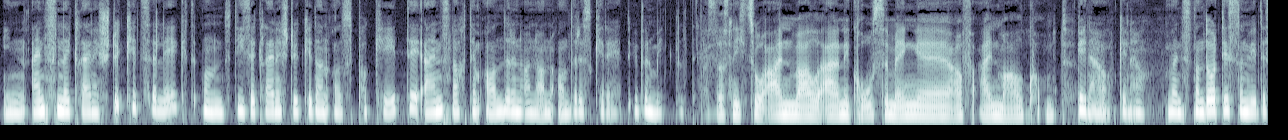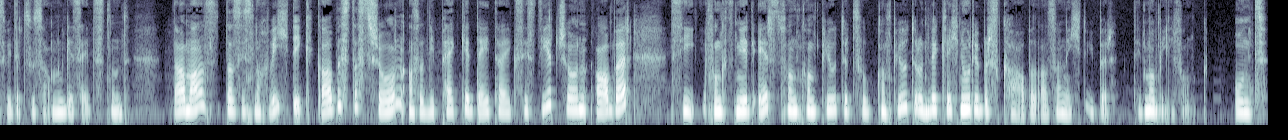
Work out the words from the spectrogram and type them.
in einzelne kleine Stücke zerlegt und diese kleinen Stücke dann als Pakete eins nach dem anderen an ein anderes Gerät übermittelt. Also dass nicht so einmal eine große Menge auf einmal kommt. Genau, genau. Wenn es dann dort ist, dann wird es wieder zusammengesetzt. Und damals, das ist noch wichtig, gab es das schon. Also die Packet Data existiert schon, aber sie funktioniert erst von Computer zu Computer und wirklich nur übers Kabel, also nicht über den Mobilfunk. Und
